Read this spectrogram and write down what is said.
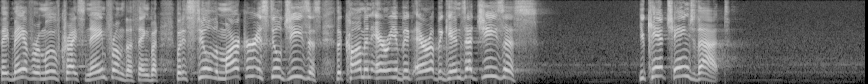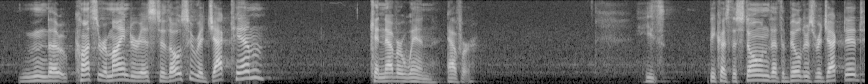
They may have removed Christ's name from the thing, but, but it's still the marker is still Jesus. The common area, era begins at Jesus. You can't change that. Mm, the constant reminder is to those who reject him can never win, ever. He's, because the stone that the builders rejected,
